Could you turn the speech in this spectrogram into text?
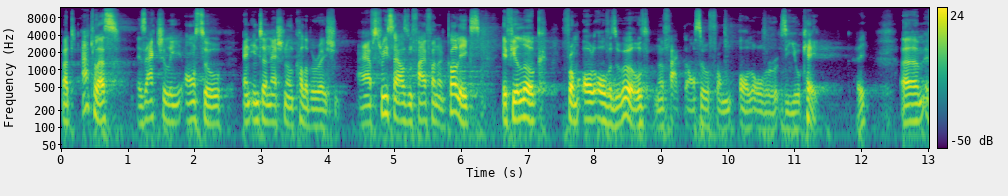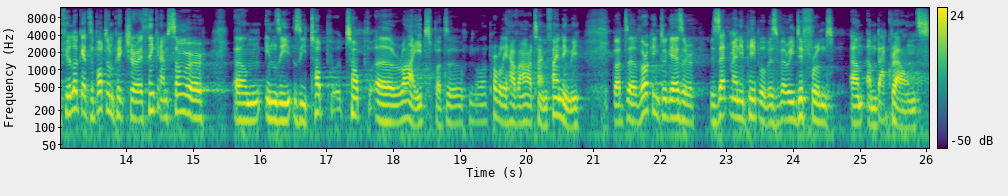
But ATLAS is actually also an international collaboration. I have 3,500 colleagues, if you look, from all over the world, in fact also from all over the UK. Okay. Um, if you look at the bottom picture, I think I'm somewhere um, in the, the top, top uh, right, but uh, you'll probably have a hard time finding me. But uh, working together with that many people with very different um, um backgrounds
